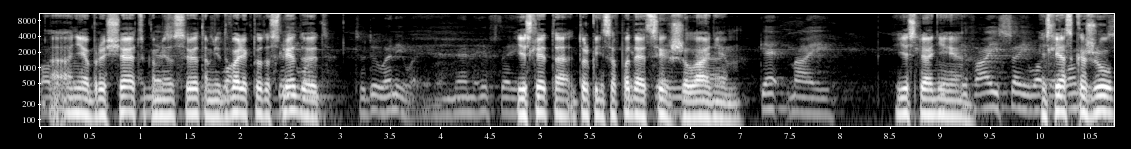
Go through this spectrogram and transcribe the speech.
они обращаются ко мне за советом, едва ли кто-то следует, если это только не совпадает с их желанием. Если они, если я скажу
